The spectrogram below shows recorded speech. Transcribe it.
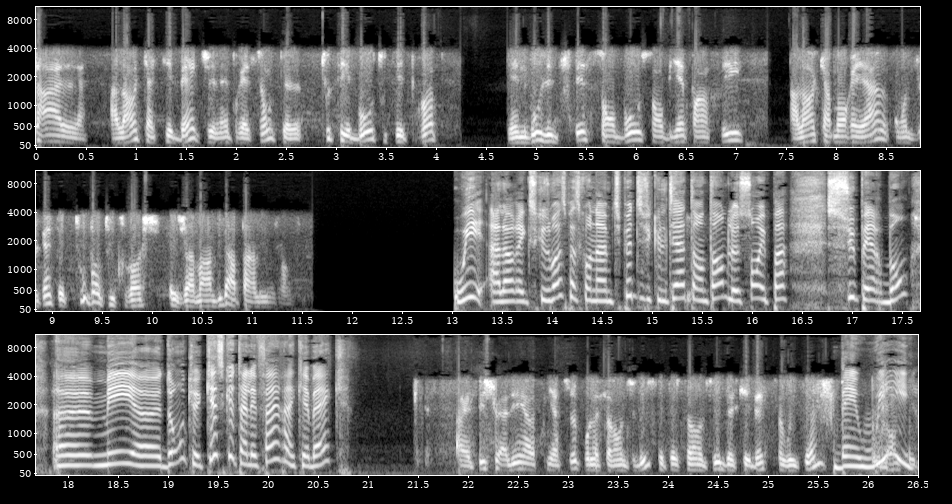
sale. Alors qu'à Québec, j'ai l'impression que tout est beau, tout est propre. Les nouveaux édifices sont beaux, sont bien pensés. Alors qu'à Montréal, on dirait que tout va tout croche. Et j'avais envie d'en parler aujourd'hui. Oui, alors excuse-moi, c'est parce qu'on a un petit peu de difficulté à t'entendre. Le son est pas super bon. Euh, mais euh, donc, qu'est-ce que tu allais faire à Québec? Et puis, je suis allé en signature pour le Salon du Livre. C'était le Salon du Livre de Québec ce week-end. Ben oui.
